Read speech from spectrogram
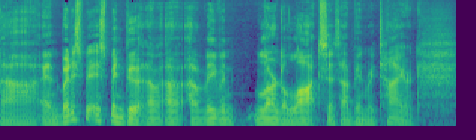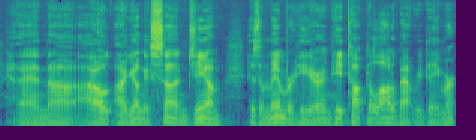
and but it's it's been good. I, I, I've even learned a lot since I've been retired and uh, our, our youngest son, Jim, is a member here, and he talked a lot about Redeemer.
